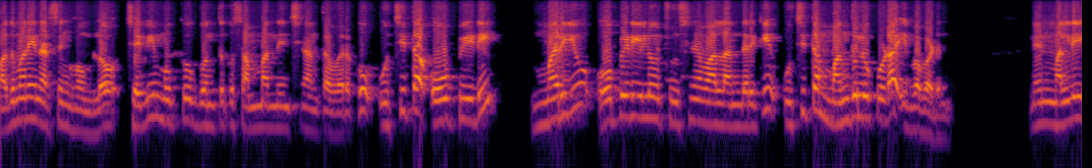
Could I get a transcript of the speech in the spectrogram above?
మధుమని నర్సింగ్ హోమ్లో చెవి ముక్కు గొంతుకు సంబంధించినంత వరకు ఉచిత ఓపీడి మరియు ఓపీడీలో చూసిన వాళ్ళందరికీ ఉచిత మందులు కూడా ఇవ్వబడింది నేను మళ్ళీ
